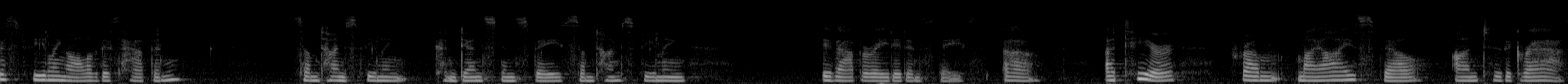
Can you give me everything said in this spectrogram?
just feeling all of this happen, sometimes feeling condensed in space, sometimes feeling evaporated in space. Uh, a tear from my eyes fell onto the grass,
